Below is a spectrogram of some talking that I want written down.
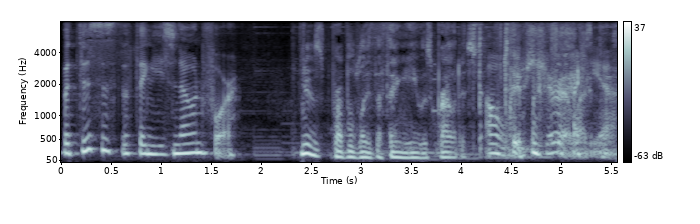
but this is the thing he's known for it was probably the thing he was proudest of. Oh, I'm sure it was, yeah.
